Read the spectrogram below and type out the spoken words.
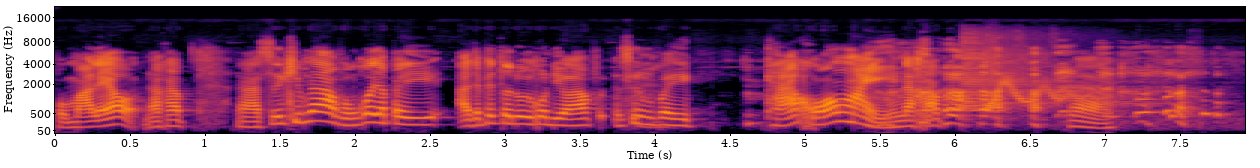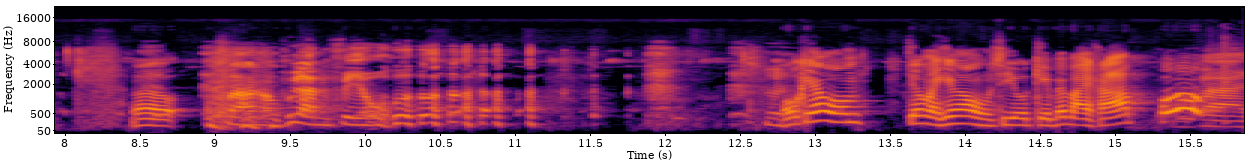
ผมมาแล้วนะครับอ่าซึ่งคลิปหน้าผมก็จะไปอาจจะเป็นตัวดูคนเดียวครับ ซึ่งไปหาของใหม่นะครับอ่าเออมากับเพื่อนฟิลโอเคครับผม เจอกันใหม่คลิปหน้าผมซีโอเกมบ๊ายบายครับ บาย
